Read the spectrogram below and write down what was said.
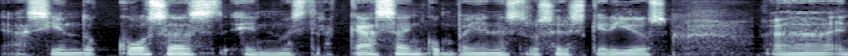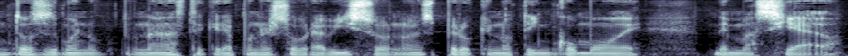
haciendo cosas en nuestra casa en compañía de nuestros seres queridos. Ah, entonces, bueno, nada, te quería poner sobre aviso, ¿no? Espero que no te incomode demasiado.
